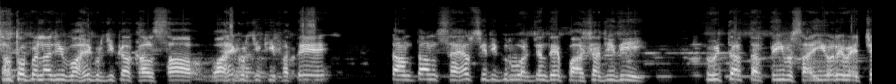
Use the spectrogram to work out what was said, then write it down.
ਸਭ ਤੋਂ ਪਹਿਲਾਂ ਜੀ ਵਾਹਿਗੁਰੂ ਜੀ ਕਾ ਖਾਲਸਾ ਵਾਹਿਗੁਰੂ ਜੀ ਕੀ ਫਤਿਹ। ਧੰਨ ਧੰਨ ਸਾਹਿਬ ਸ੍ਰੀ ਗੁਰੂ ਅਰਜਨ ਦੇਵ ਪਾਤਸ਼ਾਹ ਜੀ ਦੀ ਪਵਿੱਤਰ ਧਰਤੀ ਵਸਾਈ ਉਹਦੇ ਵਿੱਚ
